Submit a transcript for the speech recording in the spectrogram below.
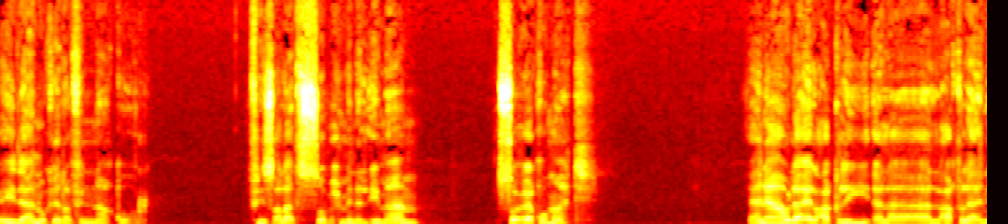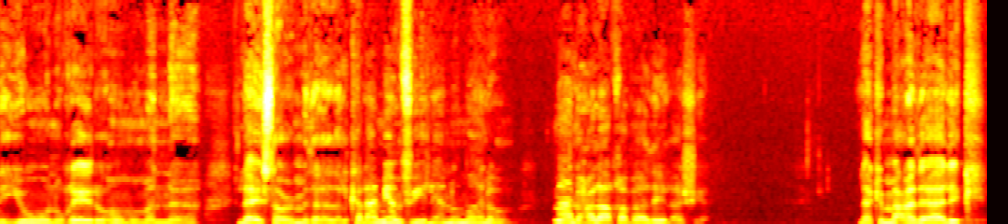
إذا نقر في الناقور. في صلاة الصبح من الإمام صعق ومات. يعني هؤلاء العقلي العقلانيون وغيرهم ومن لا يستوعب مثل هذا الكلام ينفيه لأنه ما له ما له علاقة بهذه الأشياء. لكن مع ذلك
